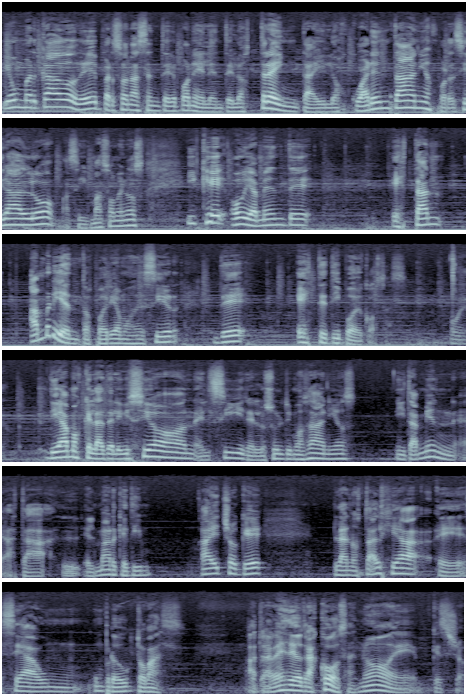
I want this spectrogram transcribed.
y a un mercado de personas entre, ponele, entre los 30 y los 40 años, por decir algo, así más o menos, y que obviamente están hambrientos, podríamos decir, de este tipo de cosas. Digamos que la televisión, el cine en los últimos años y también hasta el marketing ha hecho que la nostalgia eh, sea un, un producto más. A través de otras cosas, ¿no? Eh, qué sé yo.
